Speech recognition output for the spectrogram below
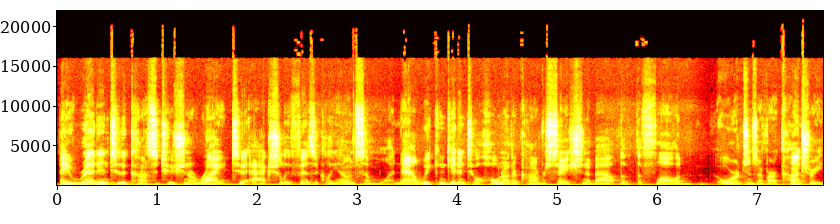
they read into the Constitution a right to actually physically own someone. Now, we can get into a whole other conversation about the, the, flawed origins of our country,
